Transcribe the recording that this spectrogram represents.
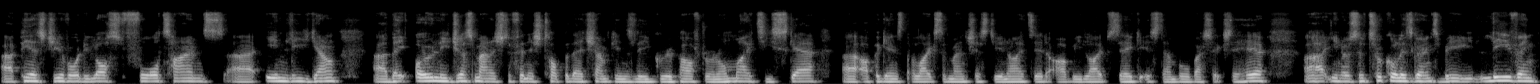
Uh, PSG have already lost four times uh, in Ligue 1. Uh, they only just managed to finish top of their Champions League group after an almighty scare uh, up against the likes of Manchester United, RB Leipzig, Istanbul, Başakşehir. Uh, you know, so Tuchel is going to be leaving.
